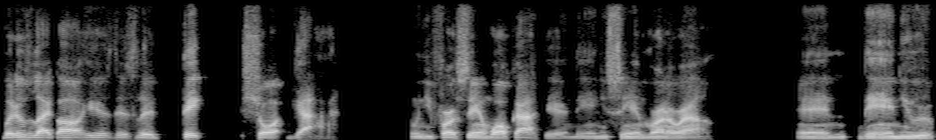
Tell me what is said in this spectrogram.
but it was like, oh, here's this little thick, short guy. When you first see him walk out there, and then you see him run around, and then you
